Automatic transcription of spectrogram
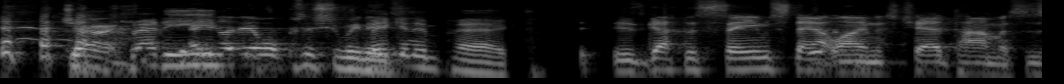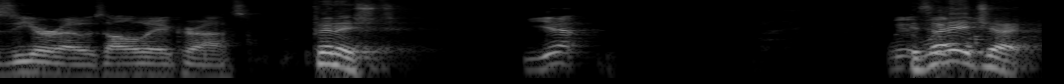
Jack, ready, any idea what position we need? make an impact. he's got the same stat line as Chad Thomas, zeros all the way across. Finished. Yep. We- Is we're that it, Jack?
